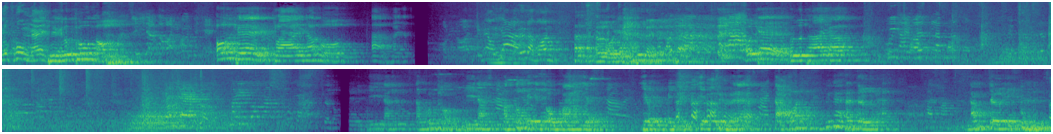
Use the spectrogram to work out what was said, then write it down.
ลูกทุ่งไง เพลงลูกทุ่งอ๋อโอเค คลายครับผม อะใครจะไม่เอาหญ้าด้วยล่ะบอล เออโอเคเลยโอเคคนสุดท้ายครับที่นั้นสมมติของที่นั้นมันต้องเป็นไอโซฟาเหยียบ เหยียบหมีเหยียบเสือเนี่ยกะว่าไม่น่าจะเจอนะน้ำเจออีกแส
